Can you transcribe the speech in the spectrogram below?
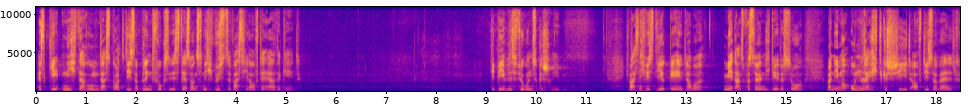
Es geht nicht darum, dass Gott dieser Blindfuchs ist, der sonst nicht wüsste, was hier auf der Erde geht. Die Bibel ist für uns geschrieben. Ich weiß nicht, wie es dir geht, aber mir ganz persönlich geht es so, wann immer Unrecht geschieht auf dieser Welt,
